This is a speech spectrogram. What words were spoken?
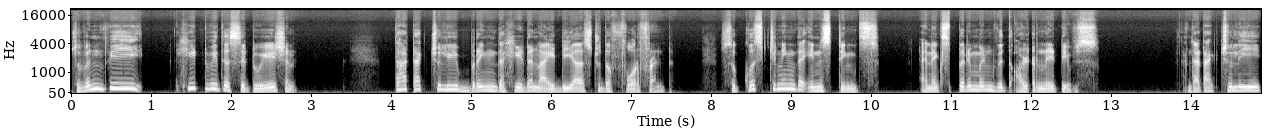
So when we hit with a situation, that actually bring the hidden ideas to the forefront. So questioning the instincts and experiment with alternatives that actually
